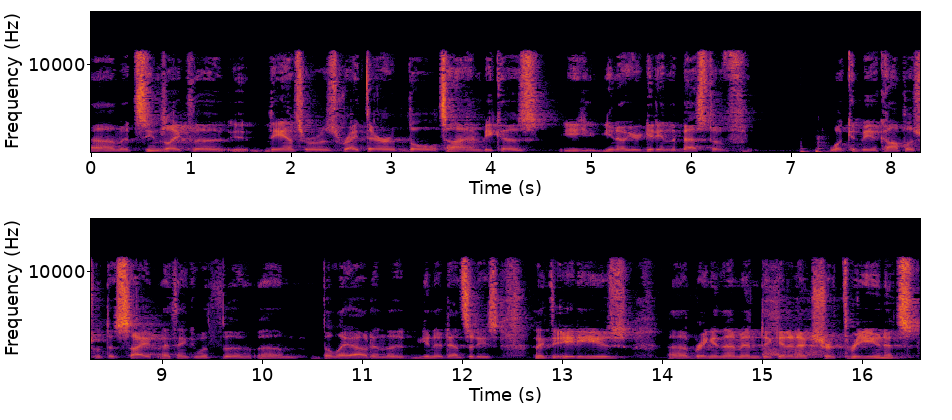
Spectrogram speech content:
um, it seems like the the answer was right there the whole time because you you know you're getting the best of what could be accomplished with this site. I think with the um, the layout and the unit densities, I think the ADUs uh, bringing them in to get an extra three units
